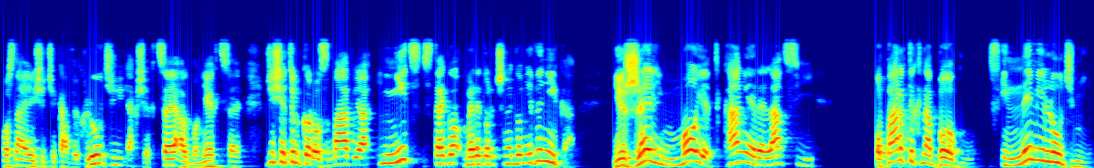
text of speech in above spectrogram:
poznaje się ciekawych ludzi, jak się chce albo nie chce, gdzie się tylko rozmawia i nic z tego merytorycznego nie wynika. Jeżeli moje tkanie relacji opartych na Bogu z innymi ludźmi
